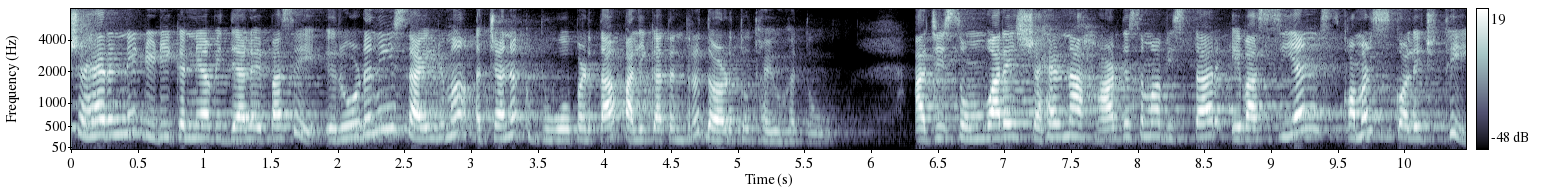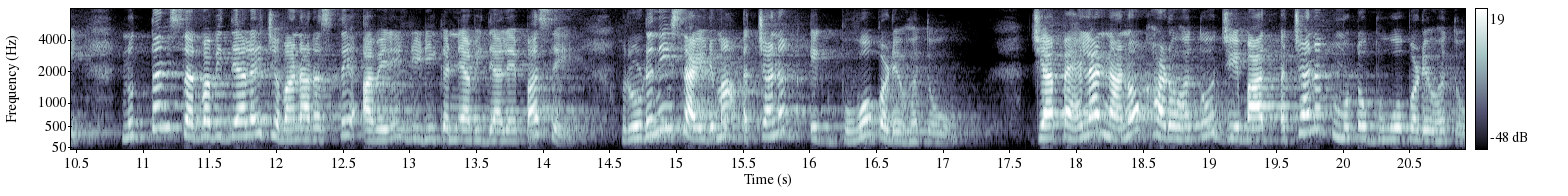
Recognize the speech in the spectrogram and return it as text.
શહેરની ડીડી કન્યા વિદ્યાલય પાસે રોડની સાઈડમાં અચાનક ભૂવો પડતા પાલિકા તંત્ર દોડતું થયું હતું. આજે સોમવારે શહેરના હાર્દસમા વિસ્તાર એવા સીએન કોમર્સ કોલેજથી નૂતન સર્વ વિદ્યાલય જવાના રસ્તે આવેલી ડીડી કન્યા વિદ્યાલય પાસે રોડની સાઈડમાં અચાનક એક ભૂવો પડ્યો હતો. જ્યાં પહેલાં નાનો ખાડો હતો, જે બાદ અચાનક મોટો ભૂવો પડ્યો હતો.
